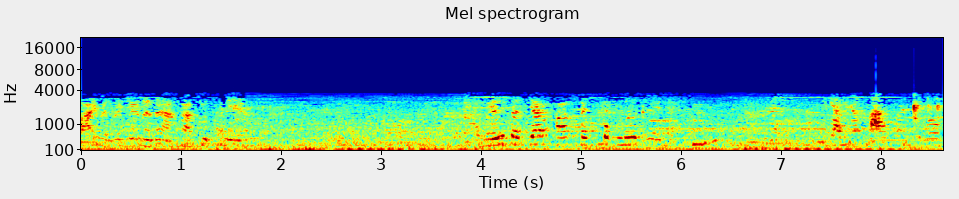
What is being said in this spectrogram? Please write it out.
บายมันไปเยอะนะนะขาดจุดเสียหรือจะยัดพักเป็นปกมือคืนอยากจะพักเป็นปก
